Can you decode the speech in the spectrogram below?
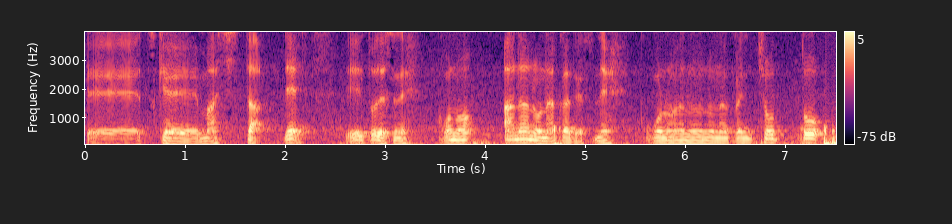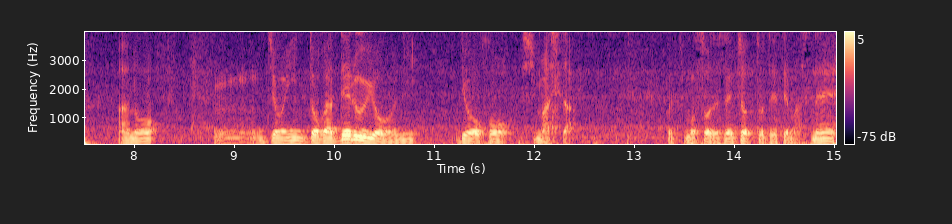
えー、つけました。でえっ、ー、とですねこの穴の中ですねここの穴の中にちょっとあの、うん、ジョイントが出るように両方しました。こっちもそうですねちょっと出てますね。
